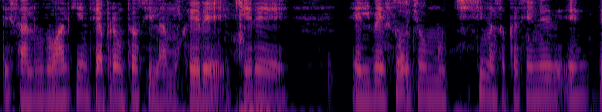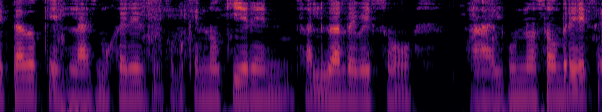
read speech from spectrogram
de, saludo? ¿Alguien se ha preguntado si la mujer eh, quiere el beso? Yo muchísimas ocasiones he detectado que las mujeres como que no quieren saludar de beso a algunos hombres.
